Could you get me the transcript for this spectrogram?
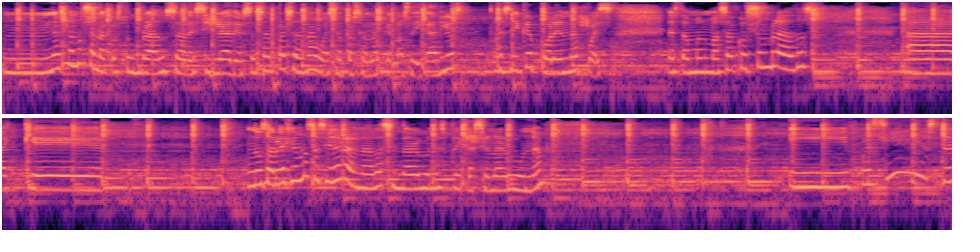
mm, no estamos tan acostumbrados a decirle adiós a esa persona o a esa persona que nos diga adiós así que por ende pues estamos más acostumbrados a que nos alejemos así de la nada sin dar alguna explicación alguna. Y pues sí, este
